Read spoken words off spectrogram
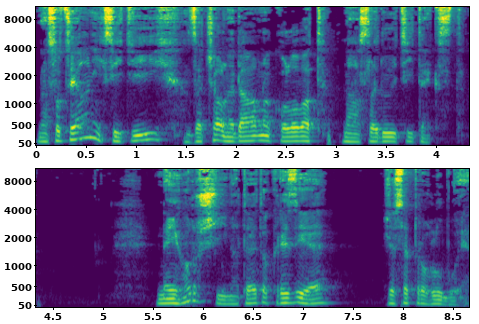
Na sociálních sítích začal nedávno kolovat následující text. Nejhorší na této krizi je, že se prohlubuje.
